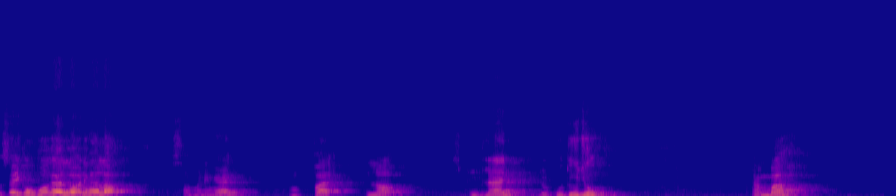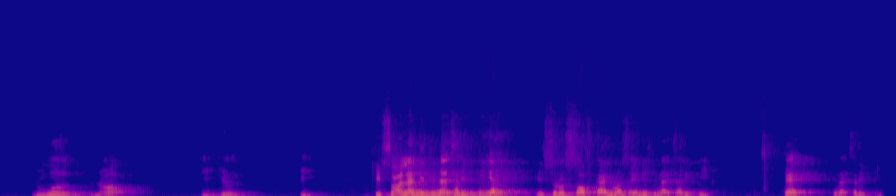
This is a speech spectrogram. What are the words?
So saya kumpulkan lock dengan lock. Sama dengan 4 lock 9, 27. Tambah 2 lock 3 P. Okay, soalan dia dia nak cari P lah. Dia suruh solve kan, maksudnya dia nak cari P. Okay, dia nak cari P.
